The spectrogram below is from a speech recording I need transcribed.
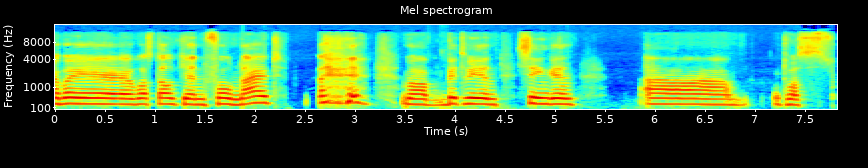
we was talking full night between singing uh, it was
